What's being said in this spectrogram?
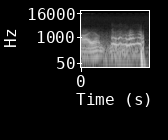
I am.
